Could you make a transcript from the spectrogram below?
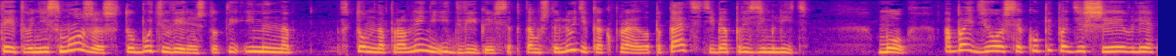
ты этого не сможешь, то будь уверен, что ты именно в том направлении и двигаешься. Потому что люди, как правило, пытаются тебя приземлить. Мол, обойдешься, купи подешевле.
